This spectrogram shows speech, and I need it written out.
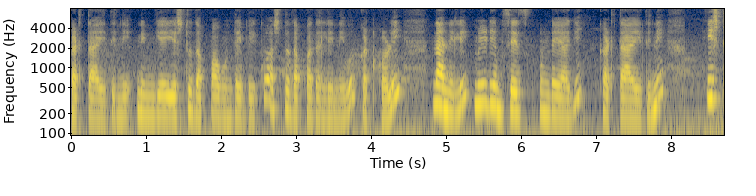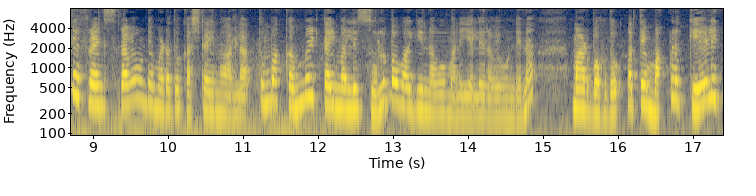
ಕಟ್ತಾ ಇದ್ದೀನಿ. ನಿಮಗೆ ಎಷ್ಟು ದಪ್ಪ ಉಂಡೆ ಬೇಕು ಅಷ್ಟು ದಪ್ಪದಲ್ಲಿ ನೀವು ಕಟ್ಕೊಳ್ಳಿ. ನಾನಿಲ್ಲಿ ಮೀಡಿಯಮ್ ಸೈಜ್ ಉಂಡೆಯಾಗಿ ಕಟ್ತಾ ಇದ್ದೀನಿ. ಇಷ್ಟೇ ಫ್ರೆಂಡ್ಸ್ ರವೆ ಉಂಡೆ ಮಾಡೋದು ಕಷ್ಟ ಏನೂ ಅಲ್ಲ. ತುಂಬ ಕಮ್ಮಿ ಟೈಮಲ್ಲಿ ಸುಲಭವಾಗಿ ನಾವು ಮನೆಯಲ್ಲೇ ರವೆ ಉಂಡೆನ ಮಾಡಬಹುದು. ಮತ್ತು ಮಕ್ಕಳು ಕೇಳಿದ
